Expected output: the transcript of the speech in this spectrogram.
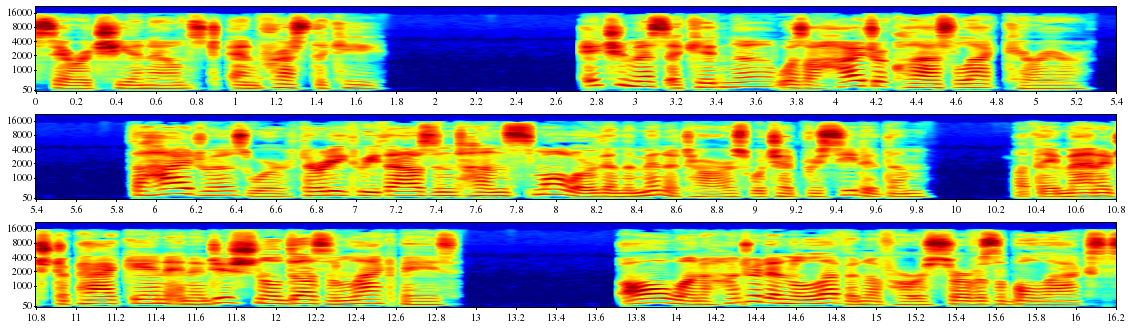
Sarah Chi announced and pressed the key. HMS Echidna was a Hydra class lac carrier. The Hydras were 33,000 tons smaller than the Minotaurs which had preceded them, but they managed to pack in an additional dozen lac bays. All 111 of her serviceable lacs.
